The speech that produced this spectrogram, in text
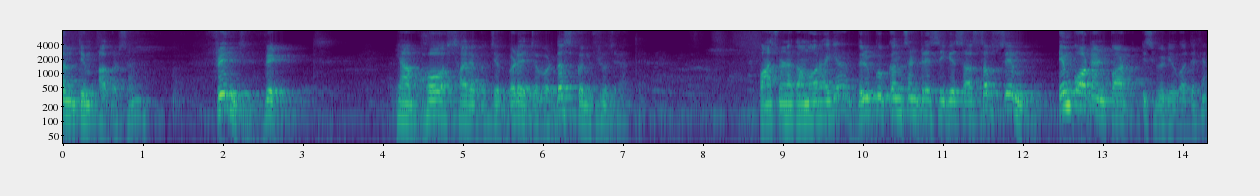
अंतिम आकर्षण फ्रिंज विट यहाँ बहुत सारे बच्चे बड़े ज़बरदस्त कंफ्यूज रहते हैं। पाँच मिनट का काम और है गया। बिल्कुल कंसंट्रेसी के साथ सबसे इंपॉर्टेंट पार्ट इस वीडियो का देखें।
